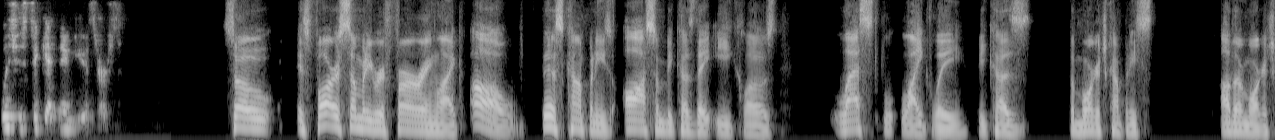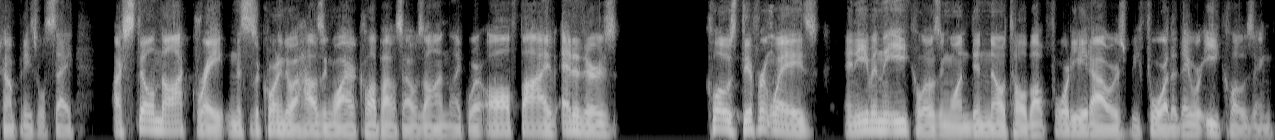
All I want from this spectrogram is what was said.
which is to get new users. So, as far as somebody referring, like, oh, this company's awesome because they e closed, less likely because the mortgage companies, other mortgage companies will say, are still not great. And this is according to a Housing Wire clubhouse I was on, like where all five editors closed different ways. And even the e closing one didn't know till about 48 hours before that they were e closing.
